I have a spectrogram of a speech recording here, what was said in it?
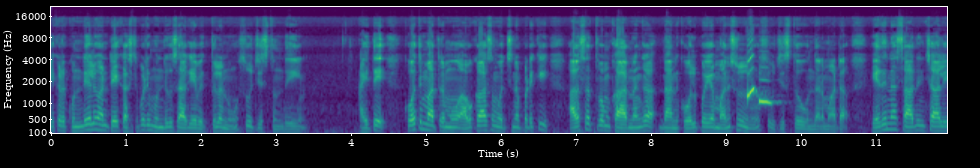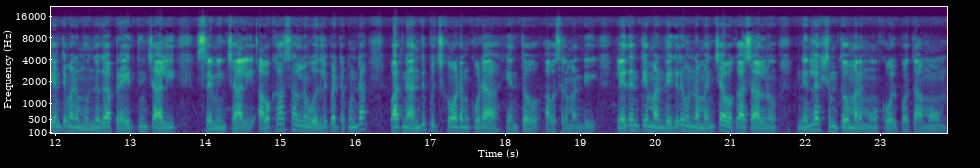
ఇక్కడ కుందేలు అంటే కష్టపడి ముందుకు సాగే వ్యక్తులను సూచిస్తుంది. అయితే కోతి మాత్రము అవకాశం వచ్చినప్పటికీ అలసత్వం కారణంగా దాన్ని కోల్పోయే మనుషులను సూచిస్తూ ఉందన్నమాట. ఏదైనా సాధించాలి అంటే మనం ముందుగా ప్రయత్నించాలి శ్రమించాలి. అవకాశాలను వదిలిపెట్టకుండా వాటిని అందిపుచ్చుకోవడం కూడా ఎంతో అవసరమండి. లేదంటే మన దగ్గర ఉన్న మంచి అవకాశాలను నిర్లక్ష్యంతో మనము కోల్పోతాము.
